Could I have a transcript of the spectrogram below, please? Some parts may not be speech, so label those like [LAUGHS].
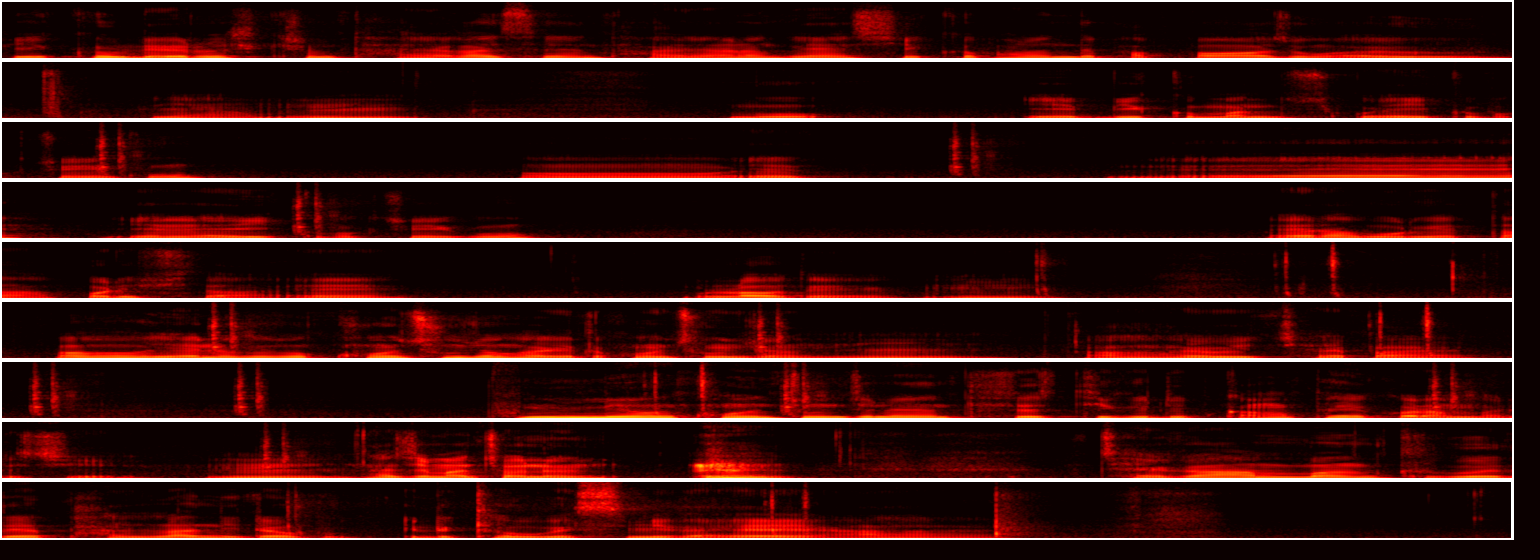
B급 레로 시키면 다이아가 되는 다이아는 그냥 C급 하는데 바빠가지고 아유 그냥 음. 뭐얘 B급 만들 수 있고 A급 확정이고 어얘 얘, 얘는 A급 확정이고 에라 모르겠다. 버립시다. 예. 몰라도 돼. 음. 어 얘는 계속 권총전 가겠다 권총전. 음. 아 여기 제발. 분명 권총전에는 데저티 그립 깡패일 거란 말이지. 음. 하지만 저는 [CLEARS THROAT] 제가 한번 그거에 대해 반란 일어, 일으켜 보겠습니다. 예 아.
